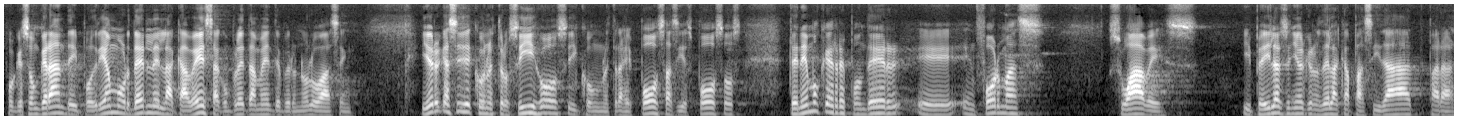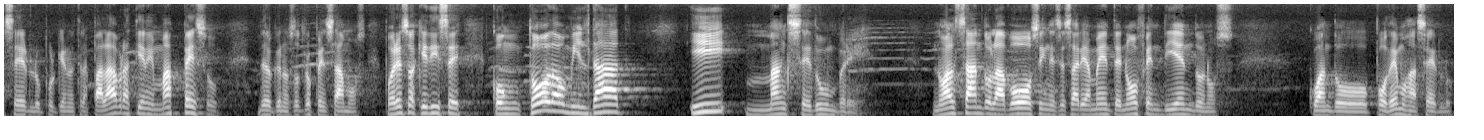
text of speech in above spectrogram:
Porque son grandes y podrían morderle la cabeza completamente, pero no lo hacen. Y yo creo que así es con nuestros hijos y con nuestras esposas y esposos. Tenemos que responder eh, en formas suaves y pedirle al Señor que nos dé la capacidad para hacerlo, porque nuestras palabras tienen más peso de lo que nosotros pensamos. Por eso aquí dice, con toda humildad y mansedumbre, no alzando la voz innecesariamente, no ofendiéndonos, cuando podemos hacerlo.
